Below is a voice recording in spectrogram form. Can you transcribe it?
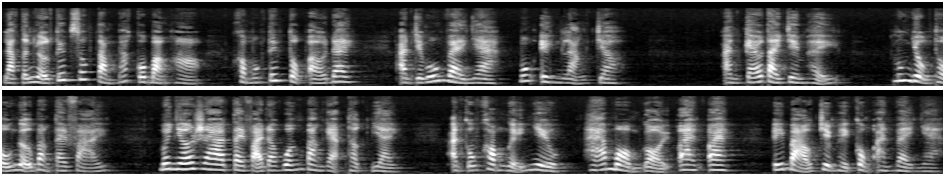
Lạc tĩnh ngữ tiếp xúc tầm mắt của bọn họ, không muốn tiếp tục ở đây. Anh chỉ muốn về nhà, muốn yên lặng chờ. Anh kéo tay chim hỉ muốn dùng thủ ngữ bằng tay phải. Mới nhớ ra tay phải đã quấn băng gạc thật dày anh cũng không nghĩ nhiều, há mồm gọi oan oan, ý bảo chim hỉ cùng anh về nhà.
